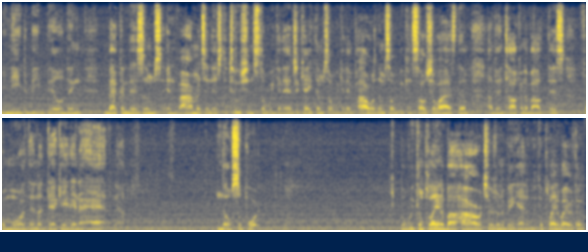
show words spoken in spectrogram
We need to be building mechanisms, environments, and institutions so we can educate them, so we can empower them, so we can socialize them. I've been talking about this for more than a decade and a half now. No support. But we complain about how our children are being handled. We complain about everything.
